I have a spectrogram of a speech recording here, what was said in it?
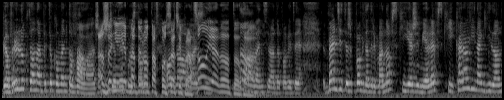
Gawryluk, to ona by to komentowała. Że A że nie jedna Dorota w Polsacie no, pracuje, no to, to tak. ona nic nie ma do powiedzenia. Będzie też Bogdan Rymanowski, Jerzy Mielewski, Karolina Gilon,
